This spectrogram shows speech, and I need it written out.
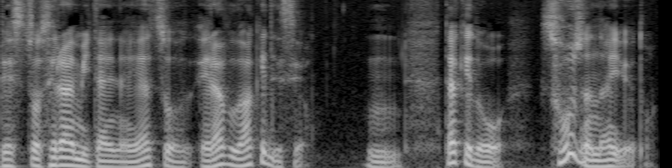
ベストセラーみたいなやつを選ぶわけですよ。うん、だけどそうじゃないよと。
